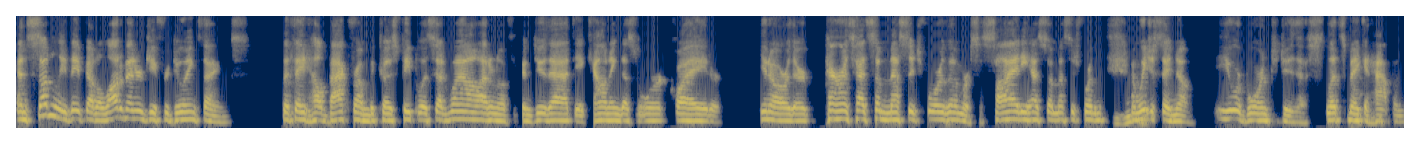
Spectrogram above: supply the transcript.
And suddenly they've got a lot of energy for doing things that they'd held back from because people had said, well, I don't know if you can do that. The accounting doesn't work quite, or, you know, or their parents had some message for them, or society has some message for them. Mm-hmm. And we just say, no, you were born to do this. Let's make it happen.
